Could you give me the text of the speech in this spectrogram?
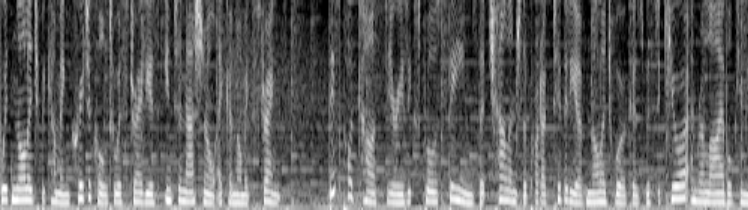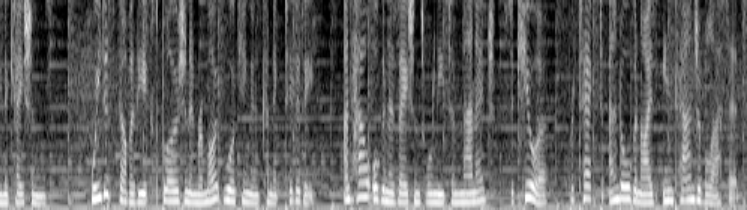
with knowledge becoming critical to Australia's international economic strength. This podcast series explores themes that challenge the productivity of knowledge workers with secure and reliable communications. We discover the explosion in remote working and connectivity and how organisations will need to manage, secure, protect, and organise intangible assets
